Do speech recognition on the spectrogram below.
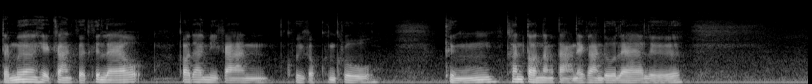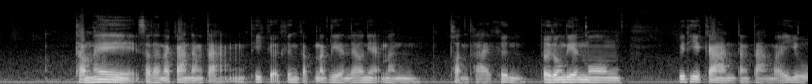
แต่เมื่อเหตุการณ์เกิดขึ้นแล้ว ก็ได้มีการคุยกับคุณครู ถึงขั้นตอนต่างๆ ในการดูแลหรือทำให้สถานการณ์ต่างๆ ที่เกิดขึ้นกับนักเรียนแล้วเนี่ยมันผ่อนคลายขึ้น โดยโรงเรียนมองวิธีการต่างๆ ไว้อยู่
